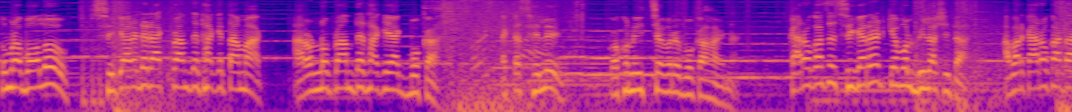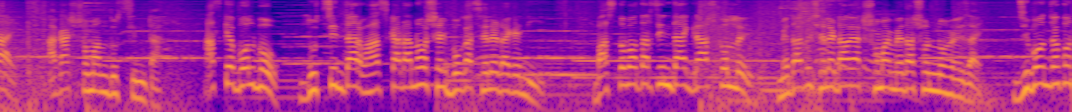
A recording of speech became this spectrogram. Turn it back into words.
তোমরা বলো, সিগারেটের এক প্রান্তে থাকে তামাক, আর অন্য প্রান্তে থাকে এক বোকা। একটা ছেলে কখনো ইচ্ছা করে বোকা হয় না। কারও কাছে সিগারেট কেবল বিলাসিতা, আবার কারও কাটায় আকাশ সমান দুশ্চিন্তা। আজকে বলব, দুশ্চিন্তার ভাস কাটানো সেই বোকা ছেলেটাকে নিয়ে। বাস্তবতার চিন্তায় গ্রাস করলে মেধাবী ছেলেটাও এক সময় মেধাশূন্য হয়ে যায়। জীবন যখন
